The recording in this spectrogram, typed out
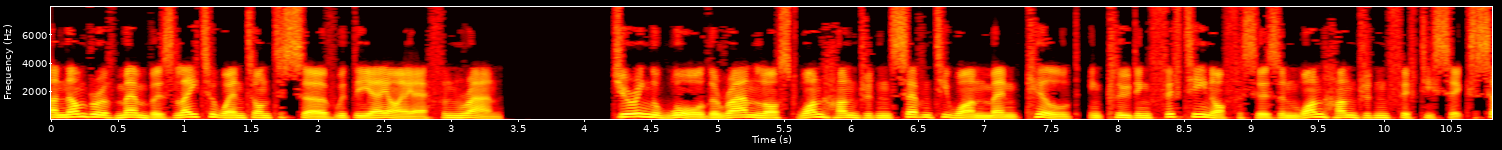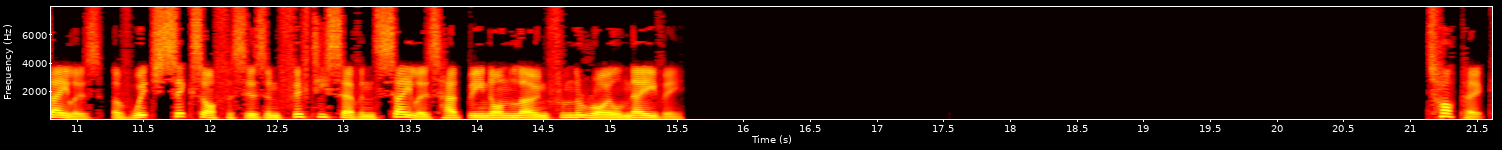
A number of members later went on to serve with the AIF and RAN. During the war the RAN lost 171 men killed, including 15 officers and 156 sailors, of which six officers and 57 sailors had been on loan from the Royal Navy. Topic:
